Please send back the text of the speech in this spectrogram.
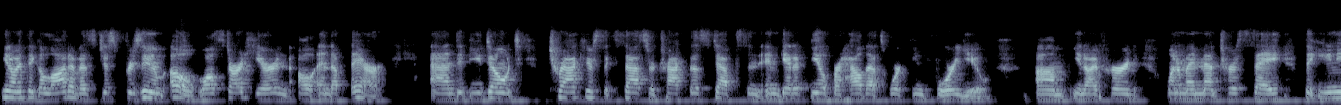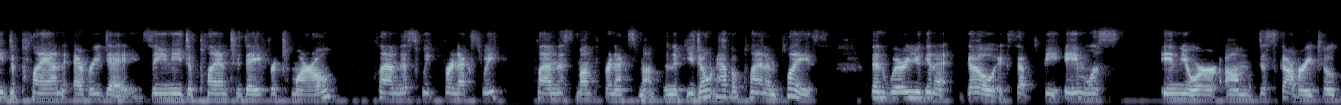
You know, I think a lot of us just presume, oh, well, I'll start here and I'll end up there. And if you don't track your success or track those steps and, and get a feel for how that's working for you, um, you know, I've heard one of my mentors say that you need to plan every day. So you need to plan today for tomorrow, plan this week for next week, plan this month for next month. And if you don't have a plan in place, then where are you going to go except be aimless in your um, discovery to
